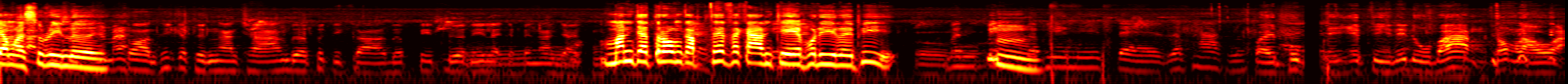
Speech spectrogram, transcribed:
จังหวัดสุรินทร์เลย ใช่ไหมก่อนที่จะถึงงานช้างเดือนพฤศจิกาเดือนปีเดือนนี้แหละจะเป็นงานใหญ่ของมันจะตรงกับเทศกาลเจพอดีเลยพี่ เออมันเป็นอืม ประเพณีแต่ละภาคเนอะไปพูดในเอฟซีได้ดูบ้าง ช่องเราอะ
